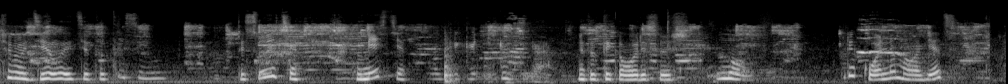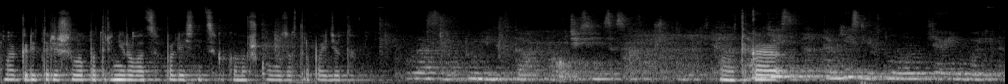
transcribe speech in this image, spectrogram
Что вы делаете тут? Рисуете? Вместе? Это ты кого рисуешь? Прикольно, молодец. Маргарита решила потренироваться по лестнице, как она в школу завтра пойдет. У нас нету лифта. Учительница сказала, что там есть. Она такая, Там есть, там есть лифт, но он для инвалидов.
